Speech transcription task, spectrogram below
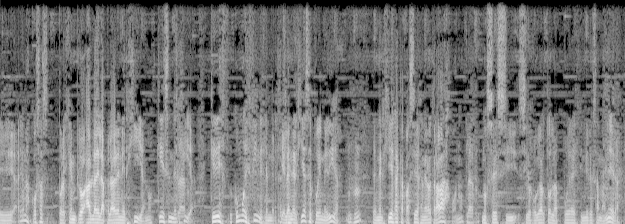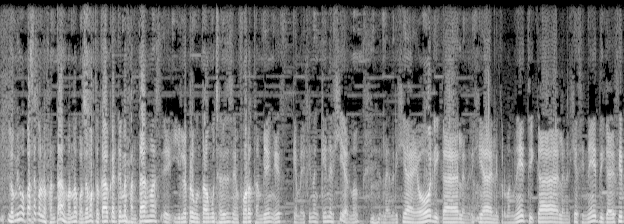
Eh, hay unas cosas, por ejemplo, habla de la palabra energía, ¿no? ¿Qué es energía? ¿Qué def- ¿Cómo defines la energía? Así la es. energía se puede medir. La energía es la capacidad de generar trabajo, ¿no? Claro. No sé si, si Roberto la puede definir de esa manera. Lo mismo pasa con los fantasmas, ¿no? Cuando hemos tocado acá el tema de fantasmas, eh, y lo he preguntado muchas veces en foros también, es que me definan qué energía, ¿no? La energía eólica, la energía electromagnética, la energía cinética, es decir,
